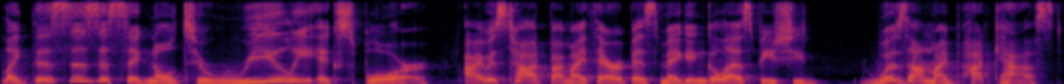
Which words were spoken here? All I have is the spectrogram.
Like, this is a signal to really explore. I was taught by my therapist, Megan Gillespie. She was on my podcast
